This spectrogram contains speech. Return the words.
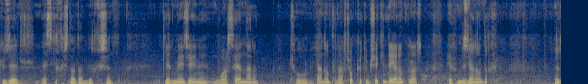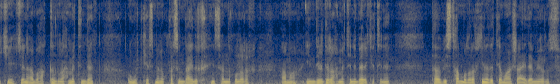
güzel eski kışlardan bir kışın gelmeyeceğini varsayanların çoğu yanıldılar. Çok kötü bir şekilde yanıldılar. Hepimiz yanıldık. Belki Cenab-ı Hakk'ın rahmetinden umut kesme noktasındaydık insanlık olarak. Ama indirdi rahmetini, bereketini. Tabi biz tam olarak yine de temaşa edemiyoruz.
